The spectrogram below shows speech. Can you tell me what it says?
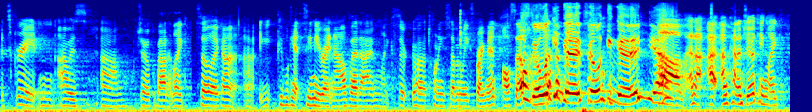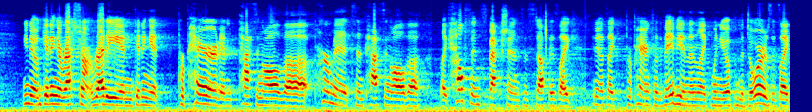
it's great. And I always um, joke about it, like so, like uh, uh, people can't see me right now, but I'm like thir- uh, 27 weeks pregnant, also. Still looking good. Still looking good. Yeah. Um, and I, I, I'm kind of joking, like, you know, getting a restaurant ready and getting it prepared and passing all the permits and passing all the like health inspections and stuff is like, you know, it's like preparing for the baby, and then like when you open the doors, it's like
